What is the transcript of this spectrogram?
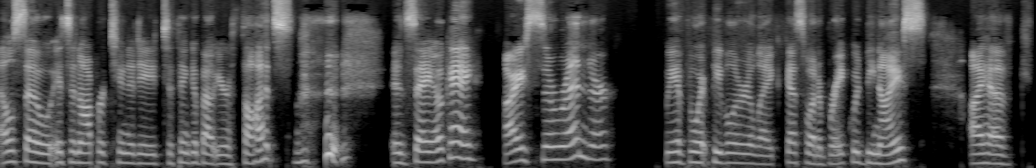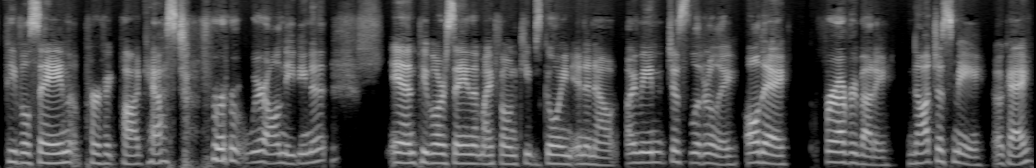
Also it's an opportunity to think about your thoughts and say okay i surrender. We have people who are like guess what? A break would be nice. I have people saying perfect podcast for we're all needing it. And people are saying that my phone keeps going in and out. I mean just literally all day for everybody not just me okay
